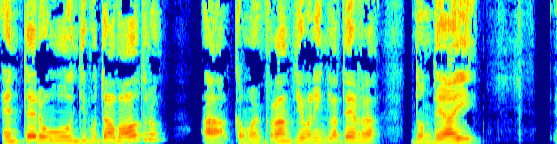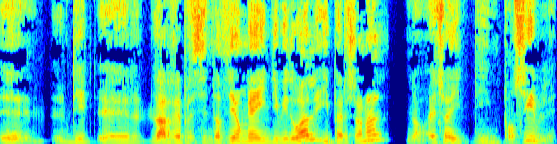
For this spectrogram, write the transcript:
entero un diputado a otro, ah, como en Francia o en Inglaterra, donde hay eh, eh, la representación es individual y personal. No, eso es imposible.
